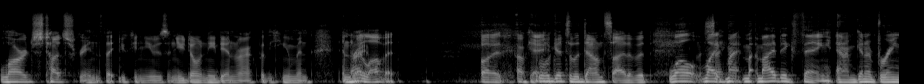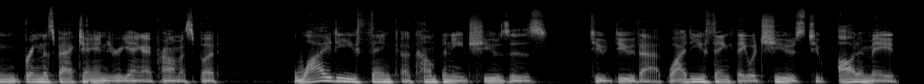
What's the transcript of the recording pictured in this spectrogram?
large touchscreens that you can use, and you don't need to interact with a human. And I love it. But okay, We'll get to the downside of it. Well, like my, my my big thing, and I'm gonna bring bring this back to Andrew Yang, I promise. But why do you think a company chooses to do that? Why do you think they would choose to automate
